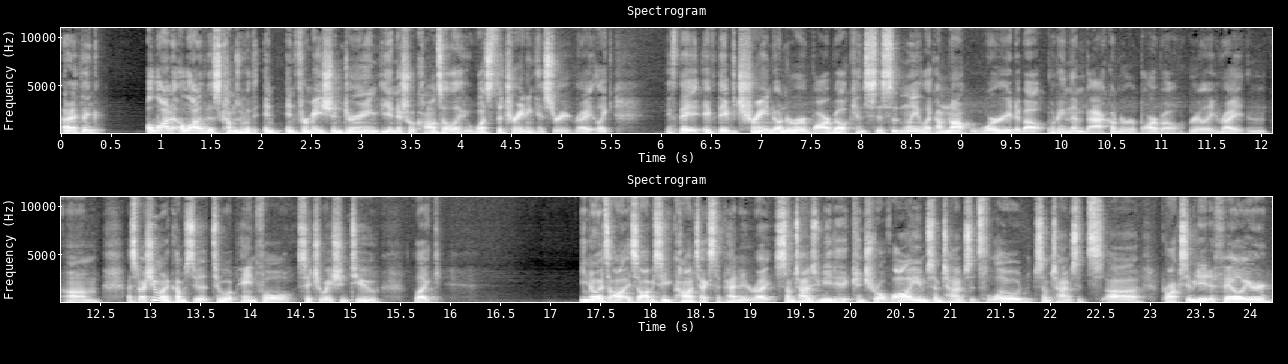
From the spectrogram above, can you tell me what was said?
and I think a lot of, a lot of this comes with in, information during the initial consult, like what's the training history, right? Like if they if they've trained under a barbell consistently, like I'm not worried about putting them back under a barbell, really, right? And um, especially when it comes to to a painful situation too, like you know, it's all it's obviously context dependent, right? Sometimes we need to control volume, sometimes it's load, sometimes it's uh, proximity to failure.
